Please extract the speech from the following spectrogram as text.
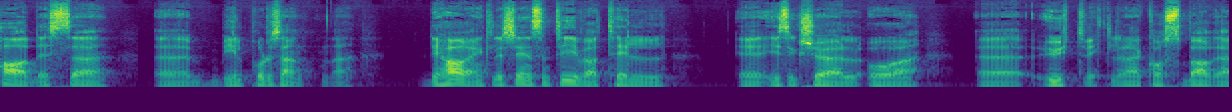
har disse uh, bilprodusentene De har egentlig ikke insentiver til uh, i seg sjøl å utvikle den kostbare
